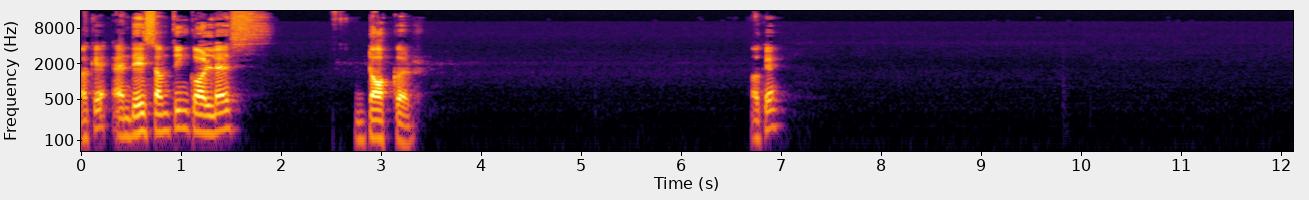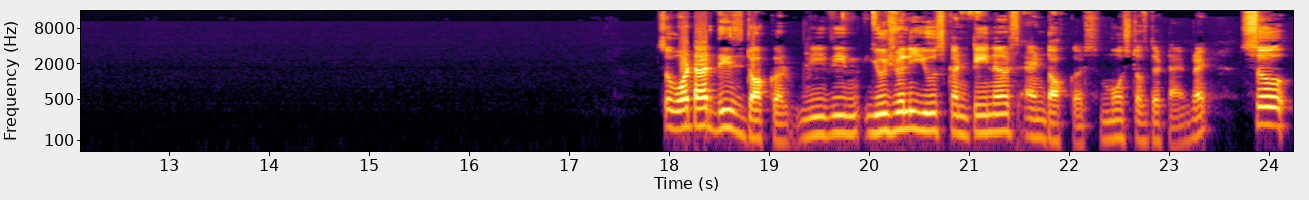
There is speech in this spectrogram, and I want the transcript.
Okay and there is something called as docker okay So what are these Docker? We, we usually use containers and Dockers most of the time, right? So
